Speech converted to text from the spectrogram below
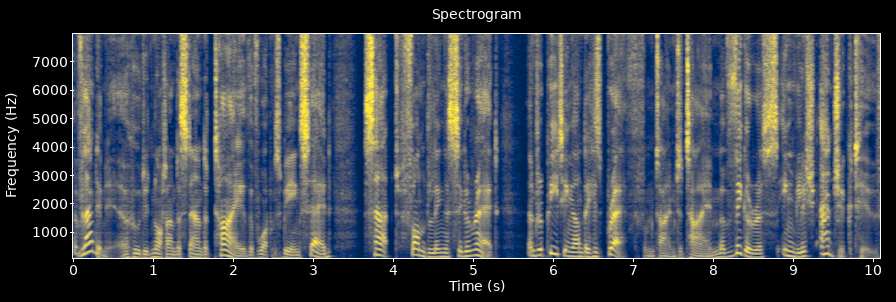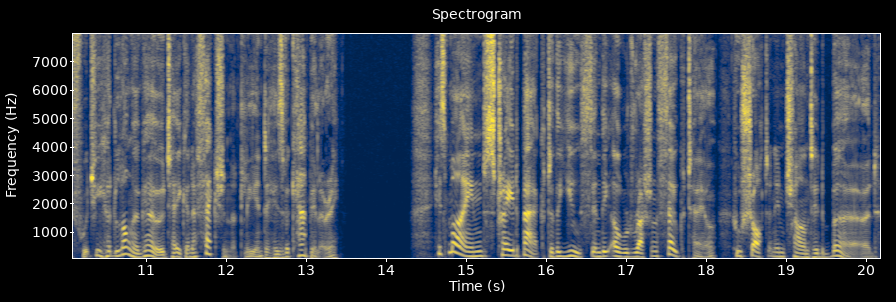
Vladimir, who did not understand a tithe of what was being said, sat fondling a cigarette and repeating under his breath from time to time a vigorous English adjective which he had long ago taken affectionately into his vocabulary. His mind strayed back to the youth in the old Russian folk tale who shot an enchanted bird,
